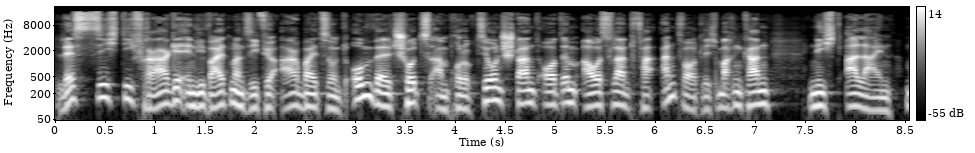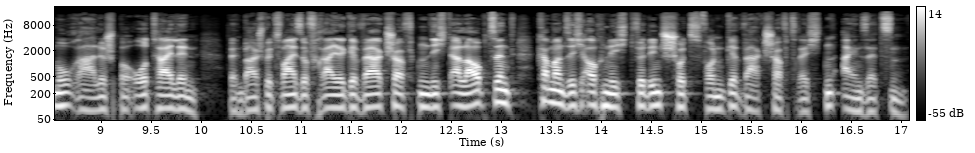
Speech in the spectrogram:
lässt sich die Frage, inwieweit man sie für Arbeits- und Umweltschutz am Produktionsstandort im Ausland verantwortlich machen kann, nicht allein moralisch beurteilen. Wenn beispielsweise freie Gewerkschaften nicht erlaubt sind, kann man sich auch nicht für den Schutz von Gewerkschaftsrechten einsetzen.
